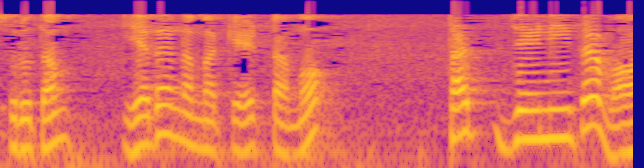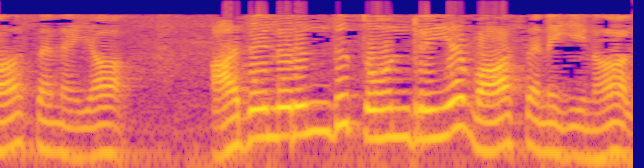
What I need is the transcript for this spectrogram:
ஸ்ருதம் எதை நம்ம கேட்டோமோ தஜ்ஜனித வாசனையா. அதிலிருந்து தோன்றிய வாசனையினால்.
